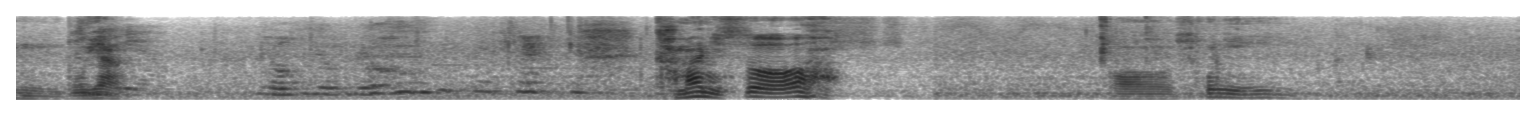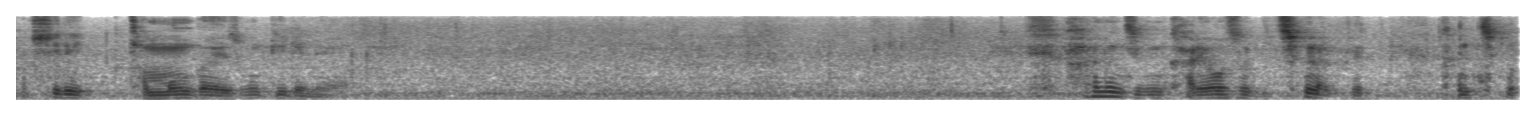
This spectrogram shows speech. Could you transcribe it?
음, 무향. 가만히 있어. 어, 손이 확실히 전문가의 손길이네요. 하는 지금 가려워서 미칠라 그래. 간지러.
